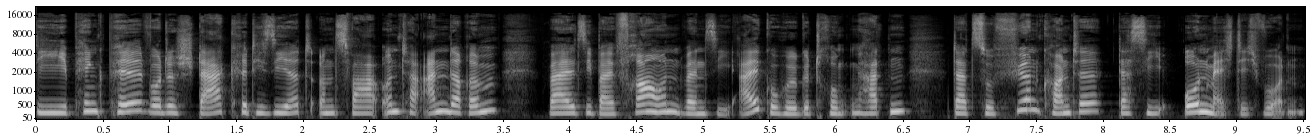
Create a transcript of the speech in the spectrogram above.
Die Pink Pill wurde stark kritisiert und zwar unter anderem, weil sie bei Frauen, wenn sie Alkohol getrunken hatten, dazu führen konnte, dass sie ohnmächtig wurden.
